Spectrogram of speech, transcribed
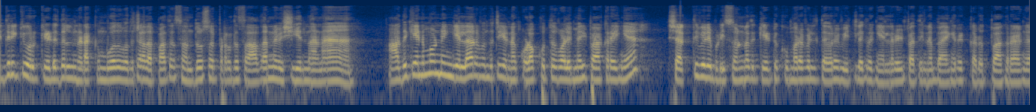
எதிரிக்கு ஒரு கெடுதல் நடக்கும்போது வந்துட்டு அதை பார்த்து சந்தோஷப்படுறது சாதாரண விஷயம் தானே அதுக்கு என்னமோ நீங்கள் எல்லாரும் வந்துட்டு என்ன குலக்குத்து வழி மாதிரி பார்க்குறீங்க சக்திவேல் இப்படி சொன்னது கேட்டு குமரவேல் தவிர வீட்டில் இருக்கிறவங்க எல்லாரும் பார்த்தீங்கன்னா பயங்கர கடுப்பாக்குறாங்க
